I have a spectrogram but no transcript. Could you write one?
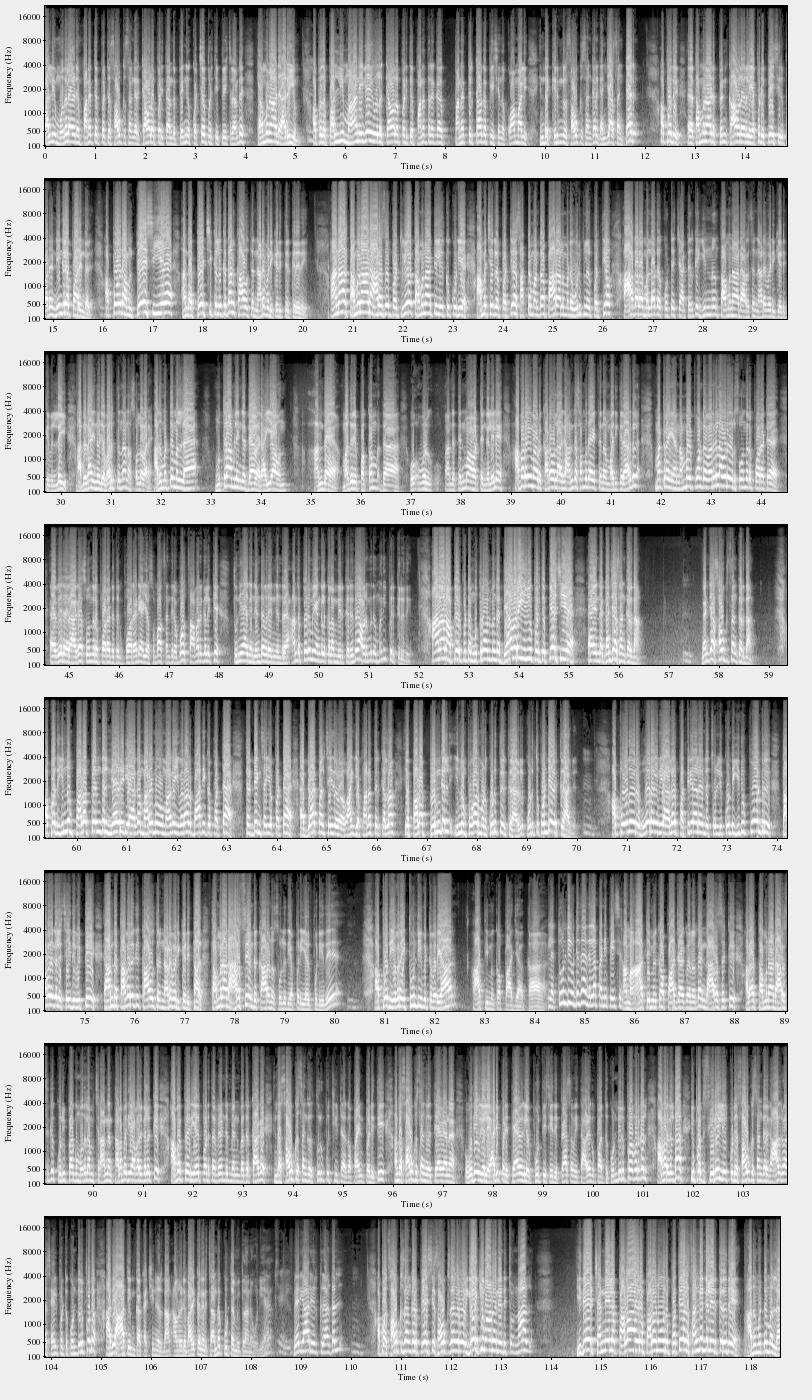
பள்ளி முதலாளியிடம் பணத்தை பெற்று சவுக்கு சங்கர் கேவலப்படுத்தி அந்த பெண்ணை கொச்சைப்படுத்தி பேசுகிறார் தமிழ்நாடு அறியும். அப்போது பள்ளி மாணவியே இவ்வளவு கேவலப்படுத்தி பணத்திற்காக பணத்திற்காக பேசிய இந்த கோமாளி இந்த கிரிமினல் சவுக்கு சங்கர் கஞ்சா சங்கர் அப்போது தமிழ்நாடு பெண் காவலர்கள் எப்படி பேசியிருப்பாரு நீங்களே பாருங்கள். அப்போது அவன் பேசிய அந்த பேச்சுக்களுக்கு தான் காவல்துறை நடவடிக்கை எடுத்திருக்கிறது. ஆனால் தமிழ்நாடு அரசு பற்றியோ தமிழ்நாட்டில் இருக்கக்கூடிய அமைச்சர்கள் பற்றியோ சட்டமன்ற பாராளுமன்ற உறுப்பினர் பற்றியோ ஆதாரமில்லாத குற்றச்சாட்டிற்கு இன்னும் தமிழ்நாடு அரசு நடவடிக்கை எடுக்கவில்லை. அதுதான் என்னுடைய வருத்தம் தான் நான் சொல்ல வரேன். அது மட்டுமல்ல முத்துராமலிங்க தேவர் ஐயா வந்து அந்த மதுரை பக்கம் ஒரு அந்த தென் மாவட்டங்களிலே அவரையும் அவர் கடவுளாக அந்த சமுதாயத்தினர் மதிக்கிறார்கள். மற்ற என் நம்மை போன்றவர்கள் அவர் ஒரு சுதந்திர போராட்ட வீரராக சுதந்திர போராட்டத்துக்கு போராடி ஐயா சுபாஷ் சந்திர போஸ் அவர்களுக்கே துணியாக நின்றவர் என்கின்ற அந்த பெருமை எங்களுக்கெல்லாம் இருக்கிறது அவர் மீது மதிப்பு இருக்கிறது. ஆனால் அப்பேற்பட்ட முத்துராமலிங்க தேவரை இழிவுபடுத்தி பேசிய இந்த கஞ்சா சங்கர் தான். கஞ்சா சவுக் சங்கர் தான். அப்போது இன்னும் பல பெண்கள் நேரடியாக மறைமுகமாக இவரால் பாதிக்கப்பட்ட த்ரெட்டிங் செய்யப்பட்ட பிளாக்மெயில் செய்து வாங்கிய பணத்திற்கெல்லாம் பல பெண்கள் இன்னும் புகார் மனு கொடுத்து இருக்கிறார்கள் கொடுத்து கொண்டே இருக்கிறார்கள். அப்போது ஒரு ஊடகவியாளர் பத்திரிகையாளர் என்று சொல்லிக்கொண்டு இது போன்று தவறுகளை செய்துவிட்டு அந்த தவறுக்கு காவல்துறை நடவடிக்கை எடுத்தால் தமிழ்நாடு அரசு என்று காரணம் சொல்லுது எப்படி ஏற்படுது அப்போது இவரை தூண்டி விட்டவர் யார்? அதிமுக பாஜக. இல்ல தூண்டி விட்டு தான் இதெல்லாம் பண்ணி பேசிருக்காங்க ஆமா அதிமுக பாஜக தான் இந்த அரசுக்கு அதாவது தமிழ்நாடு அரசுக்கு குறிப்பாக முதலமைச்சர் அண்ணன் தளபதி அவர்களுக்கு அவப்பேர் ஏற்படுத்த வேண்டும் என்பதற்காக இந்த சவுக்கு சங்கர் துருப்பு சீட்டாக பயன்படுத்தி அந்த சவுக்கு சங்கருக்கு தேவையான உதவிகளை அடிப்படை தேவைகளை பூர்த்தி செய்து பேச வைத்து அழகு பார்த்து கொண்டிருப்பவர்கள் அவர்கள் தான் இப்போது சிறையில் இருக்கக்கூடிய சவுக்கு சங்கருக்கு ஆதரவாக செயல்பட்டு கொண்டிருப்பதோ அதே அதிமுக கட்சியினர் தான் அவருடைய வழக்கறிஞர் சார்ந்த கூட்டமைப்பு தானே ஒழிய. வேறு யார் இருக்கிறார்கள்? அப்ப சவுக்கு சங்கர் பேசிய சவுக்கு சங்கர் ஒரு யோக்கியமானவன் என்று சொன்னால் இதே சென்னையில பல ஆயிரம் பல நூறு பத்திரிகையாளர் சங்கங்கள் இருக்கிறது. அது மட்டுமல்ல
